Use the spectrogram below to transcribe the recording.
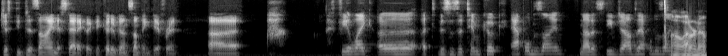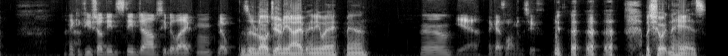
just the design aesthetic, like they could have done something different. Uh, I feel like uh, a, this is a Tim Cook Apple design, not a Steve Jobs Apple design. oh, I don't know. I think if you showed these to Steve Jobs, he'd be like, mm, "Nope." Isn't it all Jony Ive anyway, man? Uh, yeah, that guy's long in the tooth. but short in the hairs.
